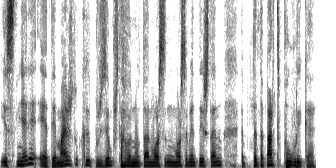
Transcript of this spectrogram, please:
Esse dinheiro é, é até mais do que, por exemplo, estava no, está no orçamento deste ano, portanto, a parte pública.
